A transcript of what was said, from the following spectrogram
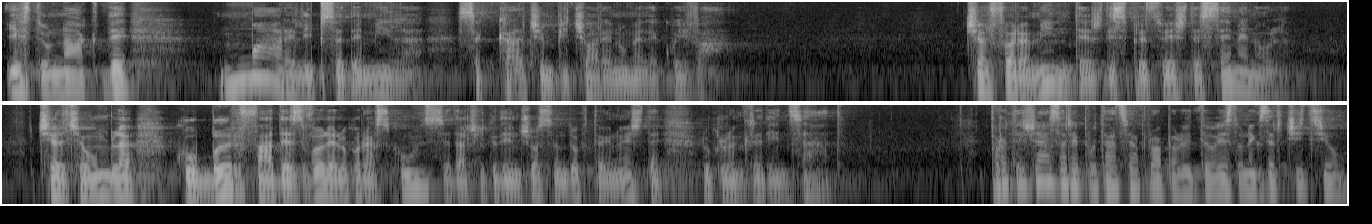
Este un act de mare lipsă de milă să calci în picioare numele cuiva. Cel fără minte își disprețuiește semenul. Cel ce umblă cu bârfa dezvăle lucruri ascunse, dar cel credincios în duc tăinuiește lucrul încredințat. Protejează reputația aproapelui tău. Este un exercițiu.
